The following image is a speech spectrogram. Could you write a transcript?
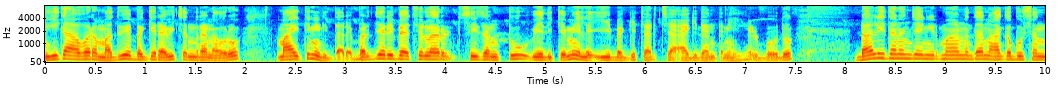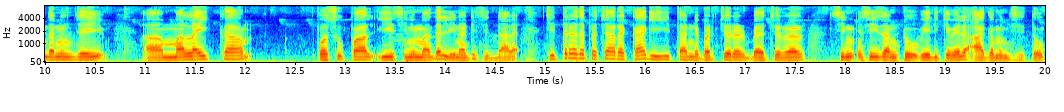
ಈಗ ಅವರ ಮದುವೆ ಬಗ್ಗೆ ರವಿಚಂದ್ರನ್ ಅವರು ಮಾಹಿತಿ ನೀಡಿದ್ದಾರೆ. ಭರ್ಜರಿ ಬ್ಯಾಚುಲರ್ ಸೀಸನ್ ಟೂ ವೇದಿಕೆ ಮೇಲೆ ಈ ಬಗ್ಗೆ ಚರ್ಚೆ ಆಗಿದೆ ಅಂತಲೇ ಹೇಳ್ಬೋದು. ಡಾಲಿ ಧನಂಜಯ್ ನಿರ್ಮಾಣದ ನಾಗಭೂಷಣ್ ಧನಂಜಯ್ ಆ, ಮಲೈಕಾ ವಸುಪಾಲ್ ಈ ಸಿನಿಮಾದಲ್ಲಿ ನಟಿಸಿದ್ದಾರೆ. ಚಿತ್ರದ ಪ್ರಚಾರಕ್ಕಾಗಿ ಈ ತಂಡ bachelor bachelor sin season two ವೇದಿಕೆ ಮೇಲೆ ಆಗಮಿಸಿತು.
